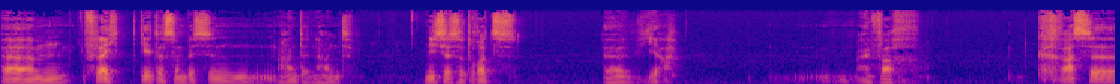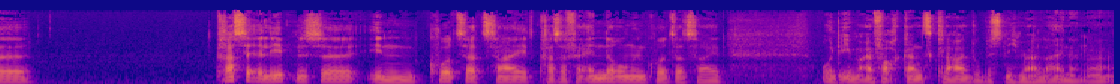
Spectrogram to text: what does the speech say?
Ähm, vielleicht geht das so ein bisschen Hand in Hand. Nichtsdestotrotz äh, ja, einfach krasse, krasse Erlebnisse in kurzer Zeit, krasse Veränderungen in kurzer Zeit und eben einfach ganz klar, du bist nicht mehr alleine. Ne?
